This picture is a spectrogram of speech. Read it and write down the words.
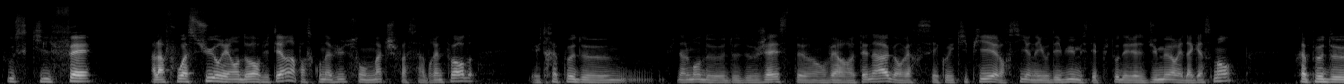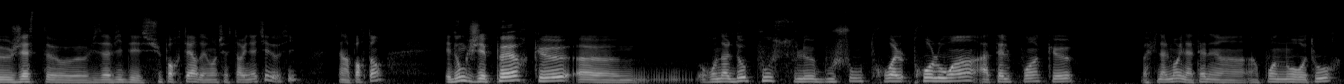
tout ce qu'il fait, à la fois sur et en dehors du terrain, parce qu'on a vu son match face à Brentford, il y a eu très peu de, finalement de, de gestes envers Tenag, envers ses coéquipiers. Alors si, il y en a eu au début, mais c'était plutôt des gestes d'humeur et d'agacement très peu de gestes euh, vis-à-vis des supporters de Manchester United aussi, c'est important. Et donc j'ai peur que euh, Ronaldo pousse le bouchon trop, trop, loin à tel point que bah, finalement il atteigne un, point de non-retour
